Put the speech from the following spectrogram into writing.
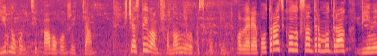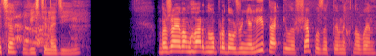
гідного і цікавого життя. Щасти вам, шановні випускники. Валерія Полторацька, Олександр Модрак, Вінниця, Вісті надії. Бажаю вам гарного продовження літа і лише позитивних новин.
